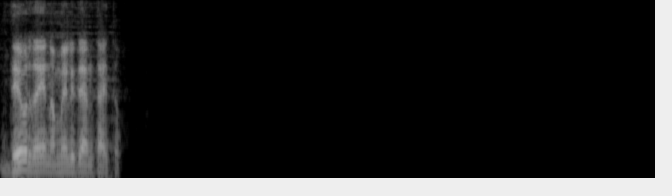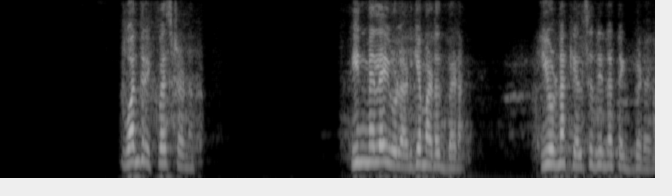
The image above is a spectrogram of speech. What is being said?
ದೇವ್ರ ದಯೆ ನಮ್ಮ ಮೇಲಿದೆ ಅಂತ ಆಯ್ತು. ಒಂದ್ ರಿಕ್ವೆಸ್ಟ್ ಅಣ್ಣ. ಇನ್ಮೇಲೆ ಇವಳು ಅಡುಗೆ ಮಾಡೋದ್ ಬೇಡ. ಇವಳನ್ನ ಕೆಲ್ಸದಿಂದ ತೆಗ್ದ್ಬಿಡೋಣ.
